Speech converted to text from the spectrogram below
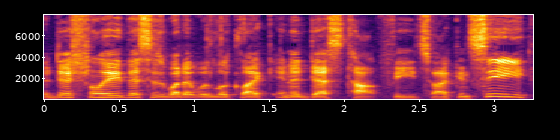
Additionally, this is what it would look like in a desktop feed. So I can see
